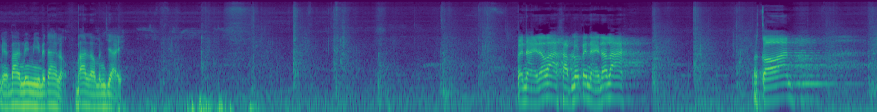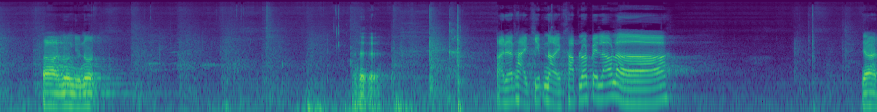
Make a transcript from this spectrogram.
แม่บ้านไม่มีไม่ได้หรอกบ้านเรามันใหญ่ ไปไหนแล้วล่ะขับรถไปไหนแล้วล่ะปกรณ์เออนู่นอยู่นู่น เออ อะเดี๋ยวถ่ายคลิปหน่อยขับรถเป็นแล้วเหรอเดี๋ยวก่อน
